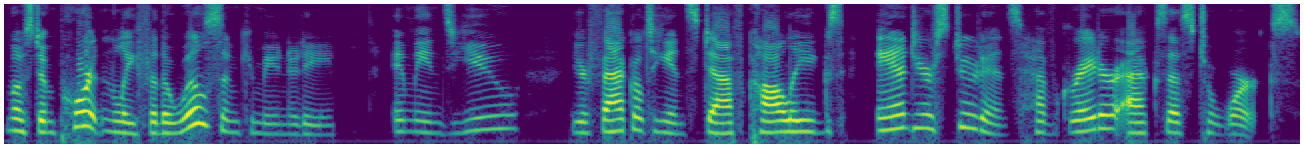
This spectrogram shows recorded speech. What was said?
most importantly for the Wilson community, it means you, your faculty and staff colleagues, and your students have greater access to works.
